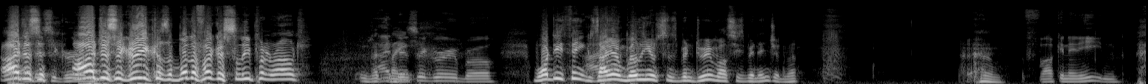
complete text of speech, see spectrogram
I dis- disagree. I disagree because the motherfucker's sleeping around. But I like, disagree, bro. What do you think Zion Williamson's been doing whilst he's been injured, man? Fucking and eating.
